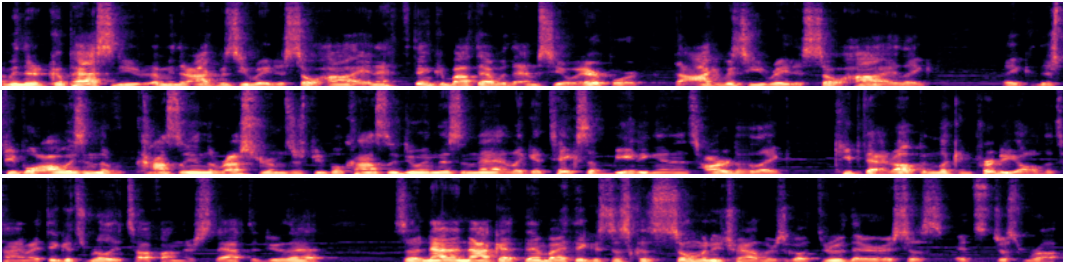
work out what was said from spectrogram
I mean, their capacity. I mean, their occupancy rate is so high, and I think about that with the MCO airport. The occupancy rate is so high, like. Like there's people always in the constantly in the restrooms. There's people constantly doing this and that. Like it takes a beating, and it's hard to like keep that up and looking pretty all the time. I think it's really tough on their staff to do that. So not a knock at them, but I think it's just because so many travelers go through there. It's just it's just rough.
